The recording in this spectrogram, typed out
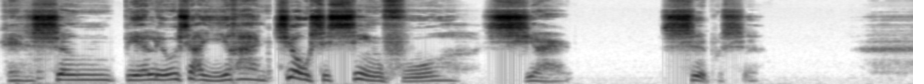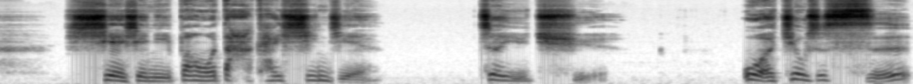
人生别留下遗憾，就是幸福，希儿，是不是？谢谢你帮我打开心结，这一曲，我就是死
